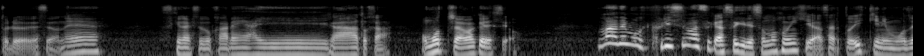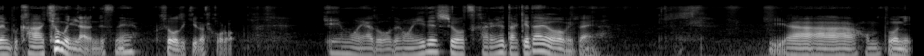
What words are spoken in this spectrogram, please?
プルですよね。好きな人とか恋愛が、とか、思っちゃうわけですよ。まあでも、クリスマスが過ぎてその雰囲気が去ると、一気にもう全部か、虚無になるんですね。正直なところ。えー、もうや、どうでもいいでしょう。疲れるだけだよ、みたいな。いやー、本当に。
